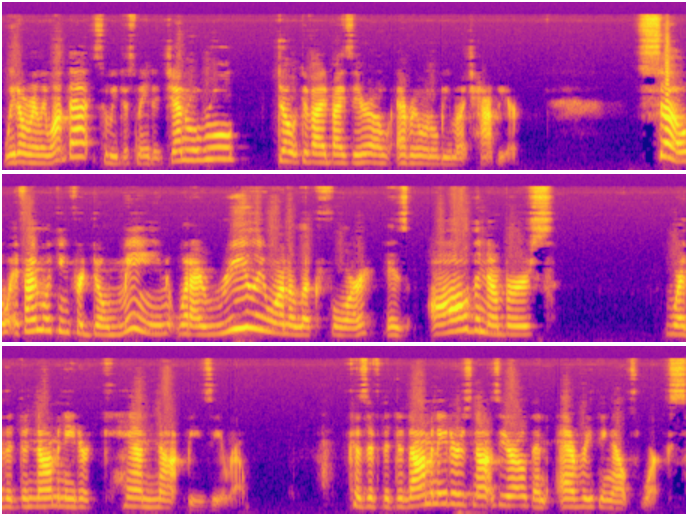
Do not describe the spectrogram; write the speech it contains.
We don't really want that, so we just made a general rule. Don't divide by 0. Everyone will be much happier. So if I'm looking for domain, what I really want to look for is all the numbers where the denominator cannot be 0. Because if the denominator is not 0, then everything else works.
